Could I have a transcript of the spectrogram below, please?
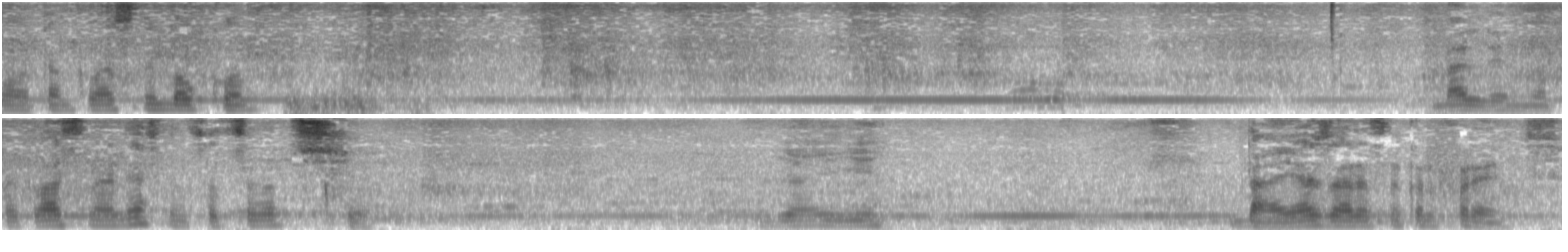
О, там класний балкон. Блин, ну это классная лестница, це вообще. Я її. Да, я зараз на конференції.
